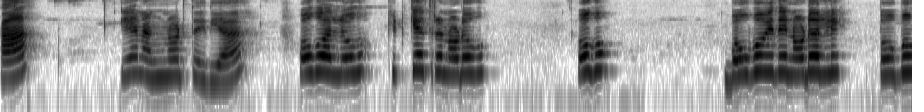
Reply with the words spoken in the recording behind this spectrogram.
ಹಾಂ ಏನು ಹಂಗೆ ನೋಡ್ತಾ ಇದೆಯಾ? ಹೋಗು ಅಲ್ಲಿ ಹೋಗು, ಕಿಟಕಿ ಹತ್ರ ನೋಡೋಗು ಹೋಗು. ಬೌ ಬೌ ಇದೆ ನೋಡು ಅಲ್ಲಿ, ಬೌ ಬೌ.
